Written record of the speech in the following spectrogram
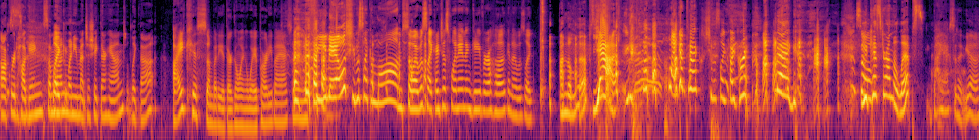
Awkward hugging someone Like- when you meant to shake their hand like that. I kissed somebody at their going away party by accident. A female. She was like a mom. So I was like, I just went in and gave her a hug, and I was like, On the lips? yeah, like a peck. She was like my grandma. Meg, So you kissed her on the lips? by accident, yeah.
